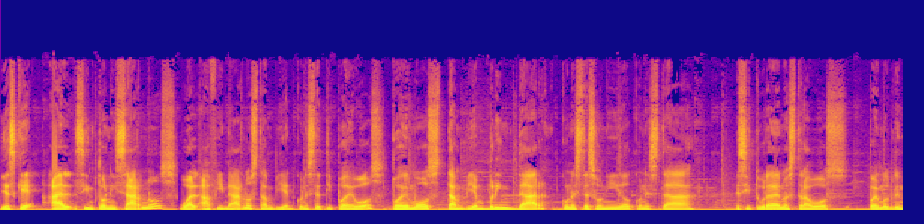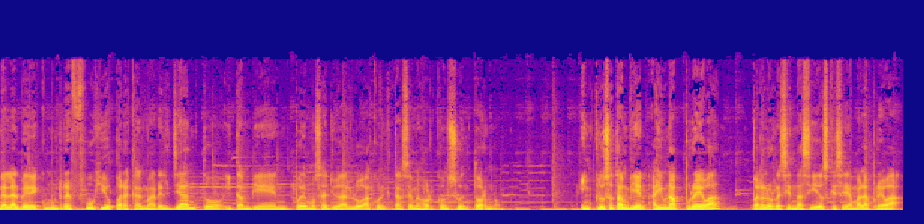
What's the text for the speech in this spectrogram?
Y es que al sintonizarnos o al afinarnos también con este tipo de voz, podemos también brindar con este sonido, con esta tesitura de nuestra voz, podemos brindarle al bebé como un refugio para calmar el llanto y también podemos ayudarlo a conectarse mejor con su entorno. Incluso también hay una prueba para los recién nacidos que se llama la prueba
